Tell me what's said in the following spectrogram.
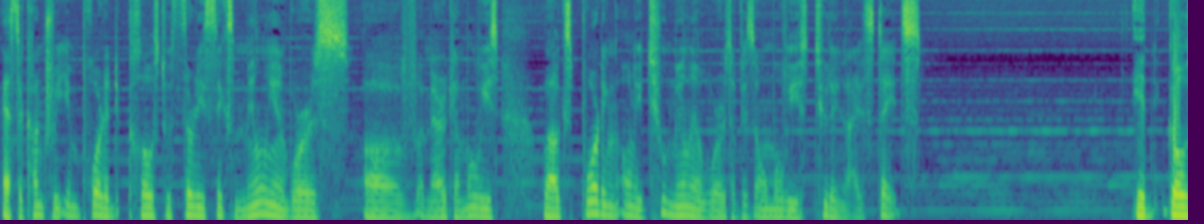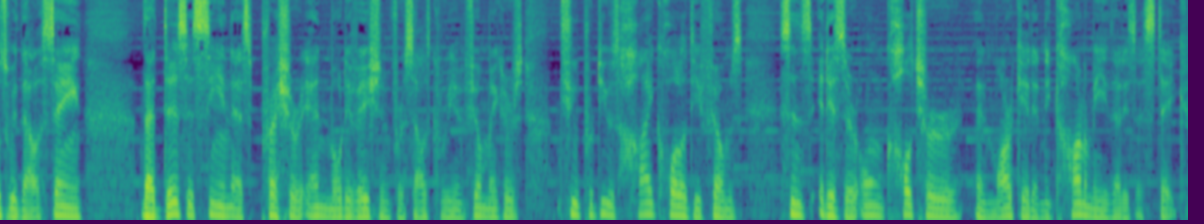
as the country imported close to 36 million worth of American movies while exporting only 2 million worth of its own movies to the United States. It goes without saying that this is seen as pressure and motivation for South Korean filmmakers to produce high quality films since it is their own culture and market and economy that is at stake.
